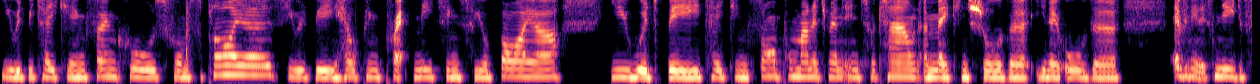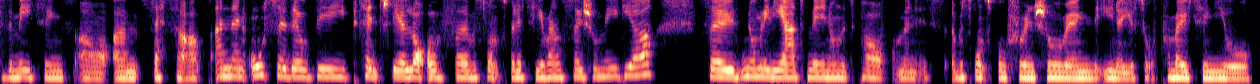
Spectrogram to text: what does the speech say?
You would be taking phone calls from suppliers. You would be helping prep meetings for your buyer you would be taking sample management into account and making sure that you know all the everything that's needed for the meetings are um, set up. And then also there will be potentially a lot of uh, responsibility around social media. So normally the admin on the department is responsible for ensuring that you know you're sort of promoting your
